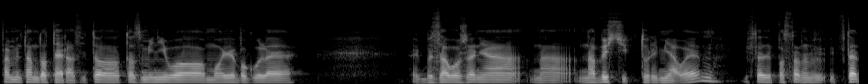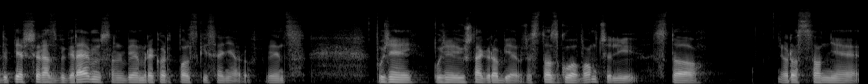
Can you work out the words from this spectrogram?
pamiętam do teraz. I to, to zmieniło moje w ogóle jakby założenia na, na wyścig, który miałem. I wtedy, wtedy pierwszy raz wygrałem i ustanowiłem rekord Polski seniorów. Więc później, później już tak robiłem, że 100 z głową, czyli 100 rozsądnie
